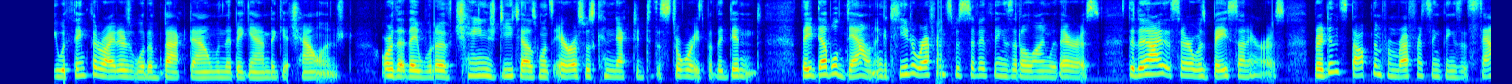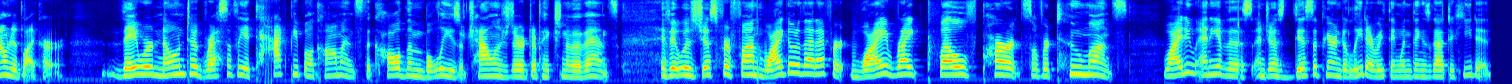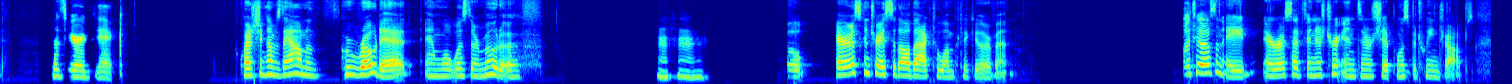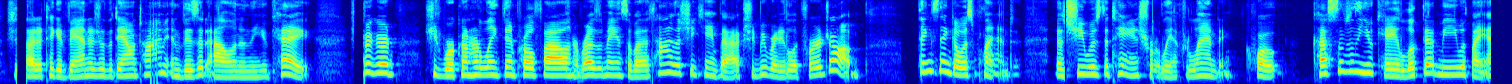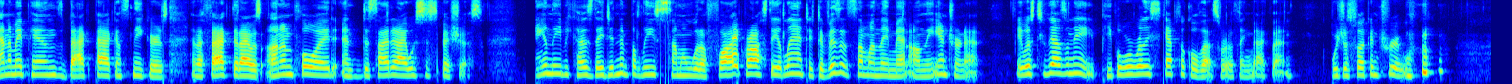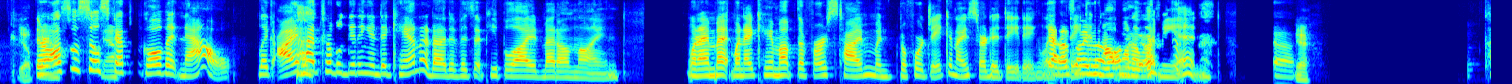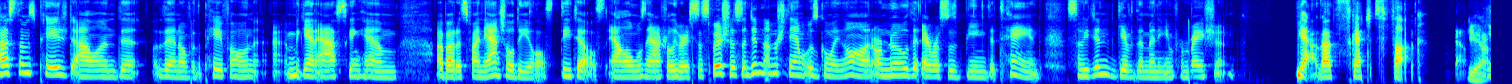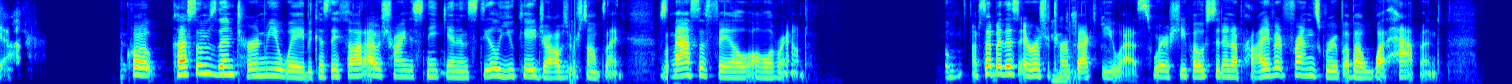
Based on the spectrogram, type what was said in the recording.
you, would think the writers would have backed down when they began to get challenged, or that they would have changed details once Aeris was connected to the stories, but they didn't. They doubled down and continued to reference specific things that align with Aeris. They denied that Sarah was based on Aeris, but it didn't stop them from referencing things that sounded like her they were known to aggressively attack people in comments that called them bullies or challenged their depiction of events. If it was just for fun, why go to that effort? Why write 12 parts over two months? Why do any of this and just disappear and delete everything when things got too heated? Because you're a dick. The question comes down who wrote it and what was their motive. Mm-hmm. So Aeris can trace it all back to one particular event. In 2008, Aeris had finished her internship and was between jobs. She decided to take advantage of the downtime and visit Alan in the UK. She figured she'd work on her LinkedIn profile and her resume, so by the time that she came back, she'd be ready to look for a job. Things didn't go as planned, as she was detained shortly after landing. Quote, Customs in the UK looked at me with my anime pins, backpack, and sneakers, and the fact that I was unemployed and decided I was suspicious. Mainly because they didn't believe someone would have fly across the Atlantic to visit someone they met on the internet. It was 2008. People were really skeptical of that sort of thing back then, which is fucking true. Yep. They're Yeah. also still Yeah. skeptical of it now. Like I had trouble getting into Canada to visit people I had met online. When I met when I came up the first time when before Jake and I started dating, like that's they not did not want to let me in. Yeah. Yeah. Customs paged Alan then, then over the payphone and began asking him about his financial deals, details. Alan was naturally very suspicious and didn't understand what was going on or know that Aeris was being detained, so he didn't give them any information. Yeah, that's sketch as fuck. Yeah. Yeah. Quote, Customs then turned me away because they thought I was trying to sneak in and steal UK jobs or something. It was a massive fail all around. Upset by this, Aeris returned mm. back to the US, where she posted in a private friends group about what happened.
